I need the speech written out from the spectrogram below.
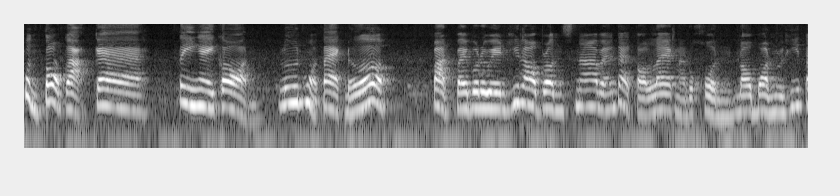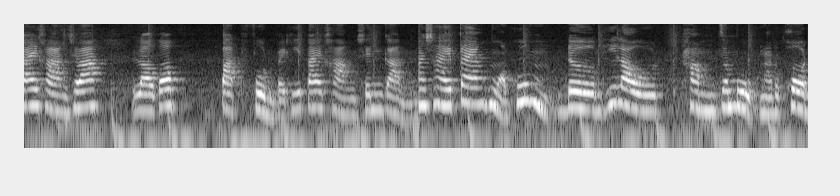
ฝนตกอะ่ะ แกตีไงก่อน ลื่นหัวแตกเด้อ ปัดไปบริเวณที่เราบรอนซ์หน้าไปตั้งแต่ตอนแรกนะทุกคน เราบอลไว้ที่ใต้คางใช่ปะเราก็ปัดฝุ่นไปที่ใต้คางเช่นกัน มาใช้แปรงหัวพุ่มเดิมที่เราทำจมูกนะทุกคน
